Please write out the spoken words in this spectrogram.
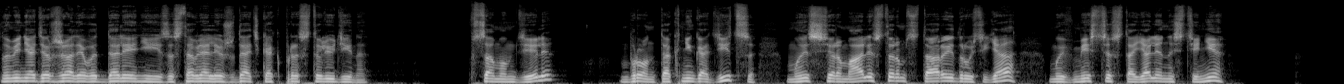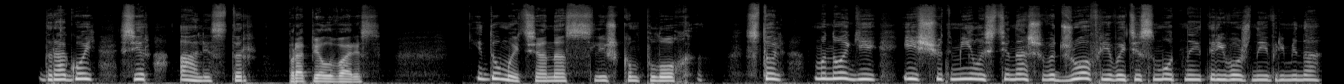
Но меня держали в отдалении и заставляли ждать, как простолюдина. «В самом деле?» Брон, так не годится. Мы с Сером Алистером старые друзья. Мы вместе стояли на стене. «Дорогой сир Алистер», — пропел Варис, Не думайте о нас слишком плохо. Столь многие ищут милости нашего Джоффри в эти смутные тревожные времена.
